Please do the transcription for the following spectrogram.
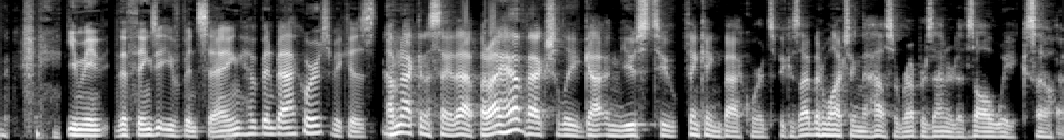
you mean the things that you've been saying have been backwards? Because I'm not going to say that, but I have actually gotten used to thinking backwards because I've been watching the House of Representatives all week. So uh,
